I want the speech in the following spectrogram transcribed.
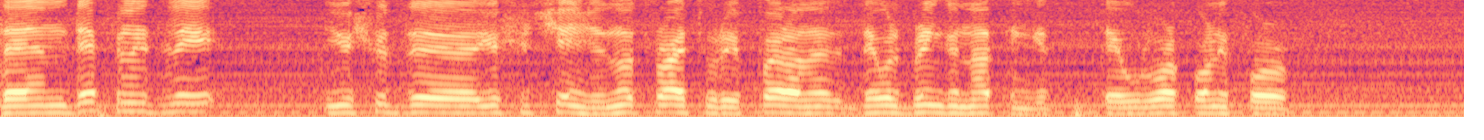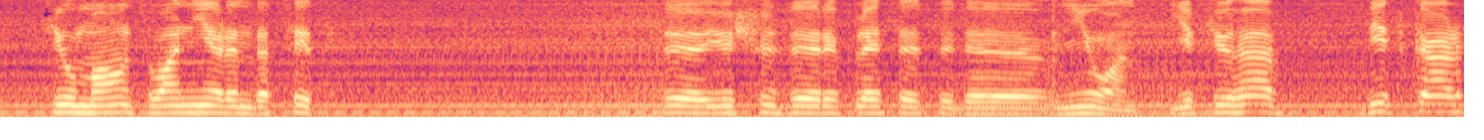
then definitely you should uh, you should change it. Not try to repair and they will bring you nothing. It, they will work only for few months one year and that's it. Uh, you should uh, replace it with a new one. If you have this car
